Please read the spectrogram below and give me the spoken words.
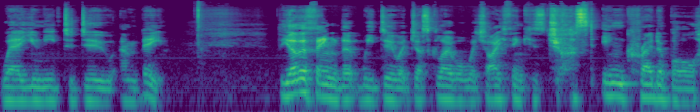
where you need to do and be. The other thing that we do at Just Global, which I think is just incredible,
